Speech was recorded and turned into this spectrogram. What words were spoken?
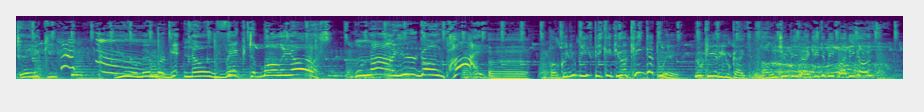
Tiki, you remember getting old Vic to bully us? Well, now you're gonna pay. uh, how can you be speaking to your king that way? Look here, you guys. How would you be liking to be bodyguards?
